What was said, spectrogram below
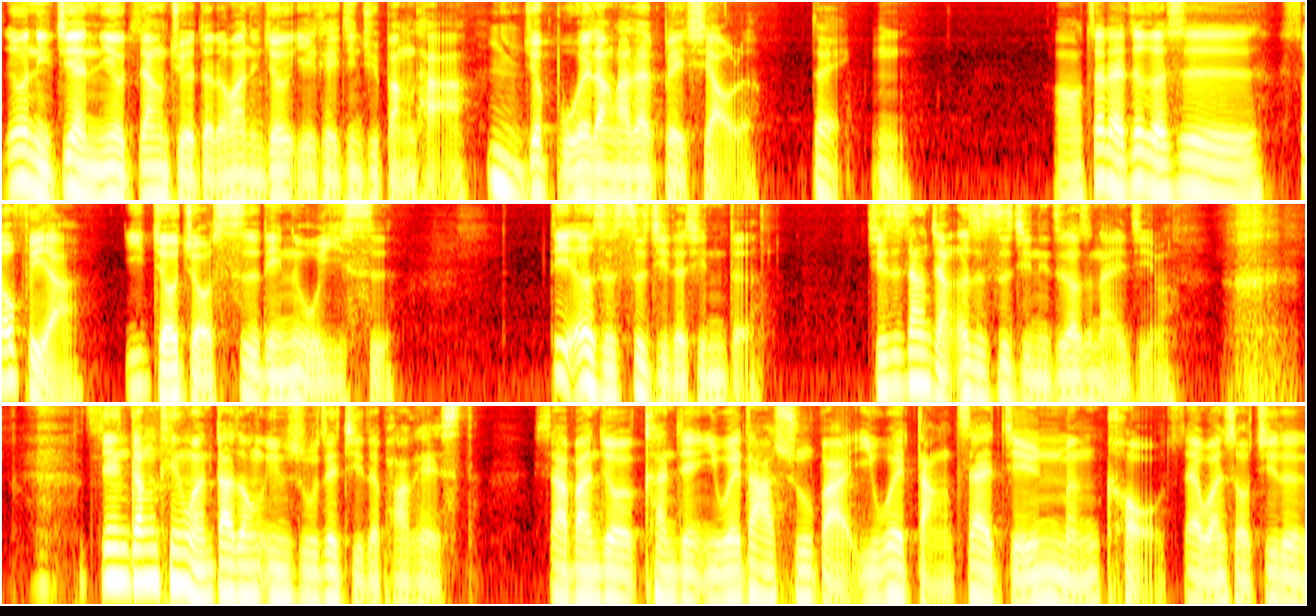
因为你既然你有这样觉得的话，你就也可以进去帮他，嗯，你就不会让他再被笑了。对，嗯，好，再来这个是 Sophia 一九九四零五一四第二十四集的心得。其实这样讲二十四集，你知道是哪一集吗？今天刚听完大众运输这集的 podcast，下班就看见一位大叔把一位挡在捷运门口在玩手机的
